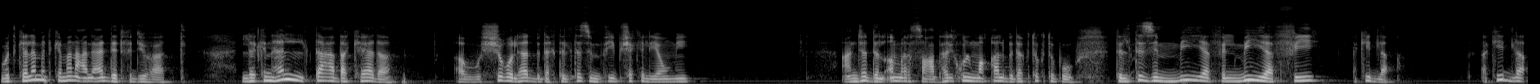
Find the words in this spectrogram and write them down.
وتكلمت كمان عن عدة فيديوهات. لكن هل تعبك هذا؟ أو الشغل هاد بدك تلتزم فيه بشكل يومي؟ عن جد الأمر صعب. هل كل مقال بدك تكتبه تلتزم مية في المية فيه؟ أكيد لا. أكيد لا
